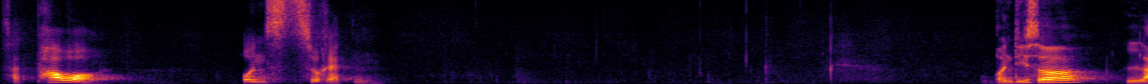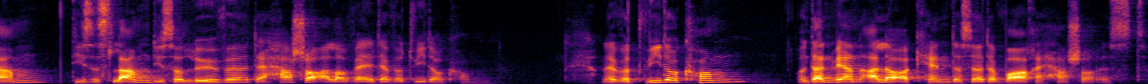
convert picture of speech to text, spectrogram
Es hat Power, uns zu retten. Und dieser Lamm, dieses Lamm, dieser Löwe, der Herrscher aller Welt, der wird wiederkommen. Und er wird wiederkommen und dann werden alle erkennen, dass er der wahre Herrscher ist.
